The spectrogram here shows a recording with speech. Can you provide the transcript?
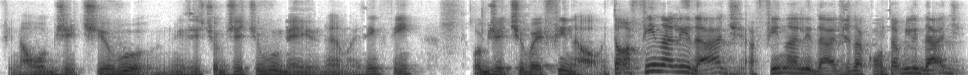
Final, objetivo, não existe objetivo meio, né? Mas enfim, objetivo é final. Então a finalidade, a finalidade da contabilidade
